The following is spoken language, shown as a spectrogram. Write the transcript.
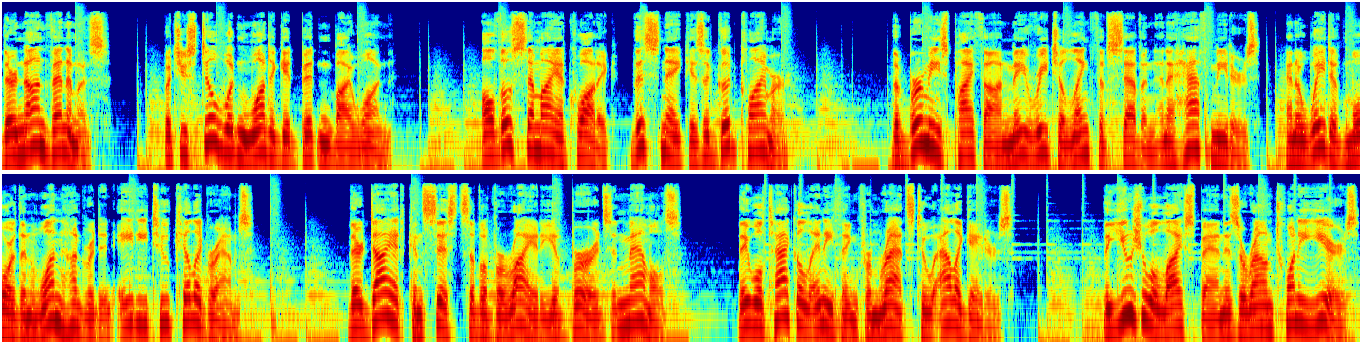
They're non-venomous, but you still wouldn't want to get bitten by one. Although semi-aquatic, this snake is a good climber. The Burmese python may reach a length of 7.5 meters and a weight of more than 182 kilograms. Their diet consists of a variety of birds and mammals. They will tackle anything from rats to alligators. The usual lifespan is around 20 years,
